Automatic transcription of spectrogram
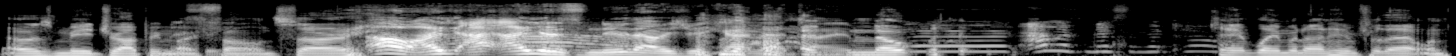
that was me dropping my phone. Sorry. Oh, I, I I just knew that was your cat that time. Nope. man, I was missing the cat. Can't blame it on him for that one.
